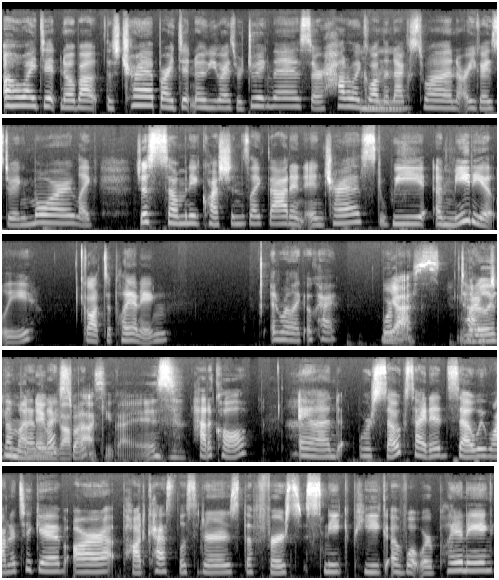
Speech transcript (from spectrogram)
oh, I didn't know about this trip, or I didn't know you guys were doing this, or how do I go Mm-hmm. on the next one? Are you guys doing more? Like, just so many questions like that and interest. We immediately got to planning, and we're like, okay, we're yes. back. Time Literally the Monday we got ones. back, you guys. Had a call. And we're so excited. So, we wanted to give our podcast listeners the first sneak peek of what we're planning.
